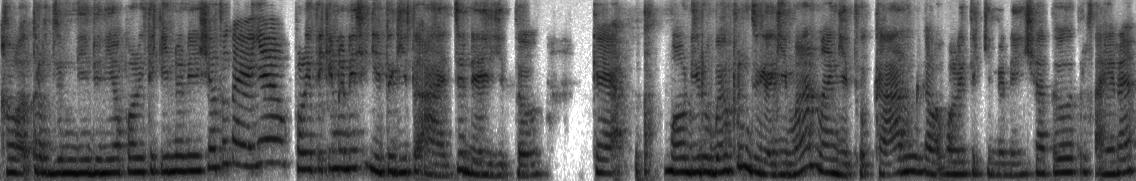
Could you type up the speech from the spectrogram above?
kalau terjun di dunia politik Indonesia tuh kayaknya politik Indonesia gitu-gitu aja deh gitu kayak mau dirubah pun juga gimana gitu kan kalau politik Indonesia tuh terus akhirnya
